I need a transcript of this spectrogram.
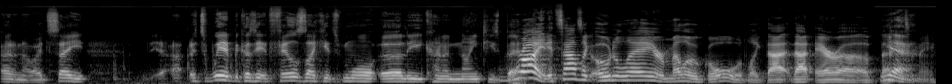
I don't know. I'd say it's weird because it feels like it's more early kind of '90s Beck. Right. It sounds like Odelay or Mellow Gold, like that that era of Beck yeah. to me.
